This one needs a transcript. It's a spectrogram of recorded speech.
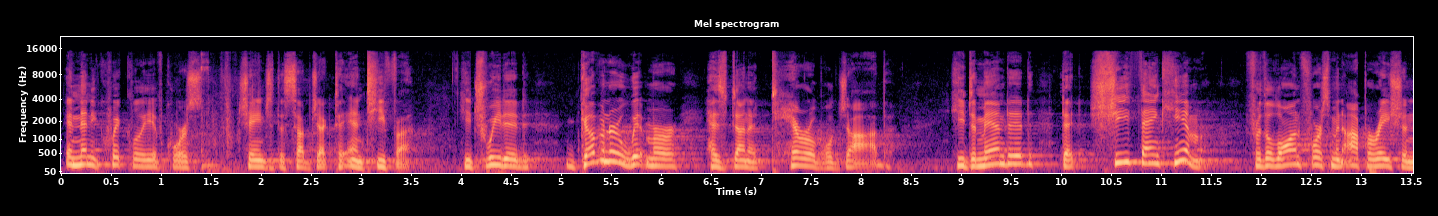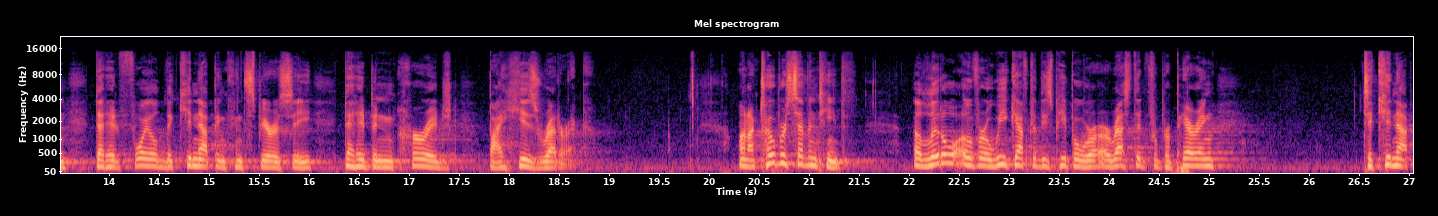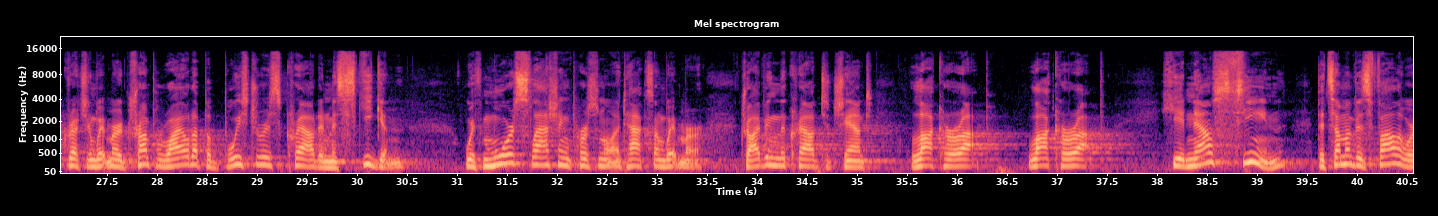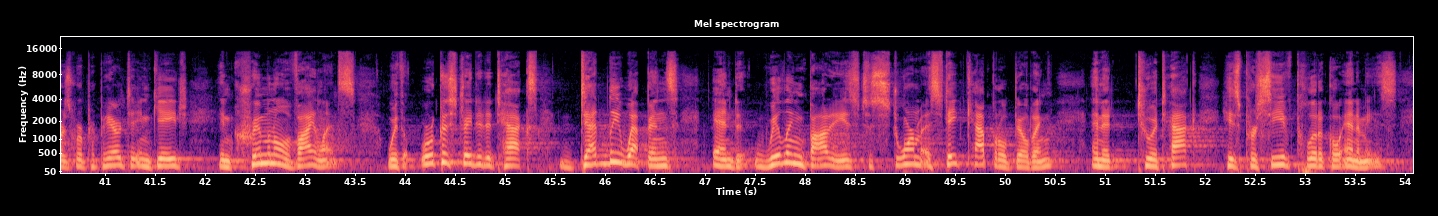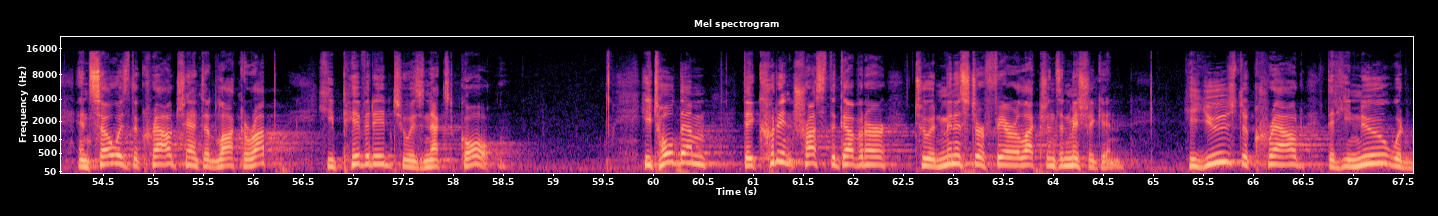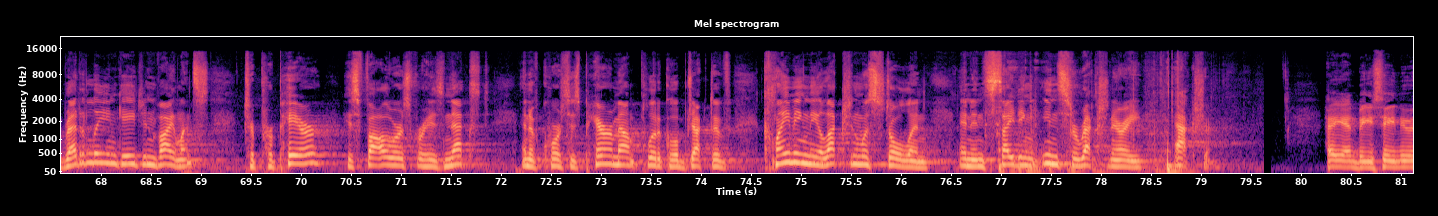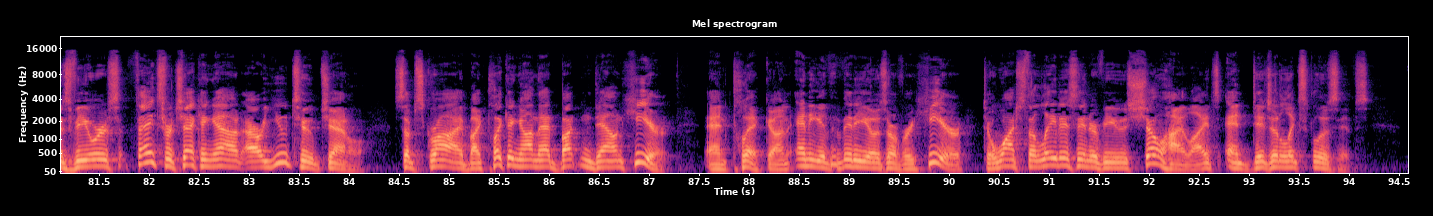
And then he quickly, of course, changed the subject to Antifa. He tweeted, Governor Whitmer has done a terrible job. He demanded that she thank him for the law enforcement operation that had foiled the kidnapping conspiracy that had been encouraged by his rhetoric. On October 17th, a little over a week after these people were arrested for preparing to kidnap Gretchen Whitmer, Trump riled up a boisterous crowd in Muskegon with more slashing personal attacks on Whitmer, driving the crowd to chant, Lock her up, lock her up. He had now seen that some of his followers were prepared to engage in criminal violence with orchestrated attacks, deadly weapons, and willing bodies to storm a state capitol building and to attack his perceived political enemies. And so, as the crowd chanted, Lock her up, he pivoted to his next goal. He told them they couldn't trust the governor to administer fair elections in Michigan. He used a crowd that he knew would readily engage in violence to prepare his followers for his next and, of course, his paramount political objective, claiming the election was stolen and inciting insurrectionary action. Hey, NBC News viewers, thanks for checking out our YouTube channel. Subscribe by clicking on that button down here and click on any of the videos over here to watch the latest interviews, show highlights, and digital exclusives.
